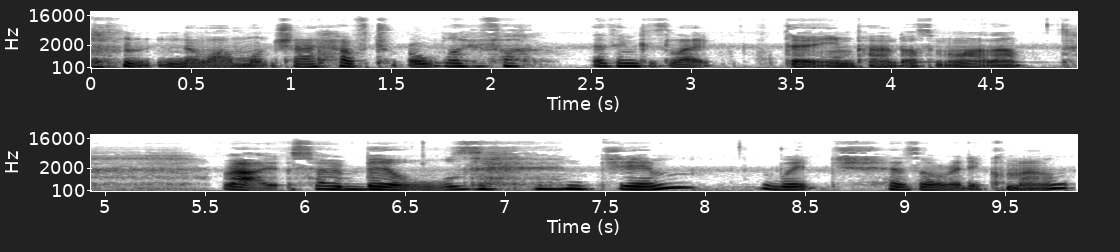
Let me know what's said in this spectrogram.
know how much i have to roll over. I think it's like 13 pound or something like that. Right so bills. Gym which has already come out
